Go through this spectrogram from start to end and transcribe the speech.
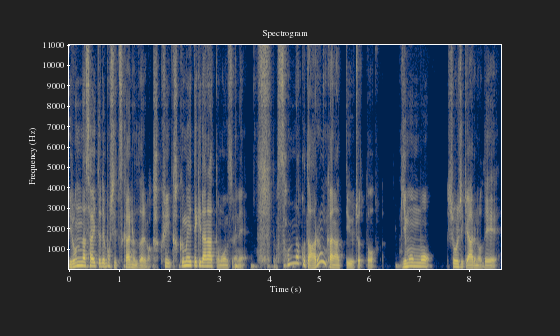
いろんなサイトでもし使えるのであれば革革命的だなと思うんですよね。でもそんなことあるんかなっていうちょっと疑問も正直あるので、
